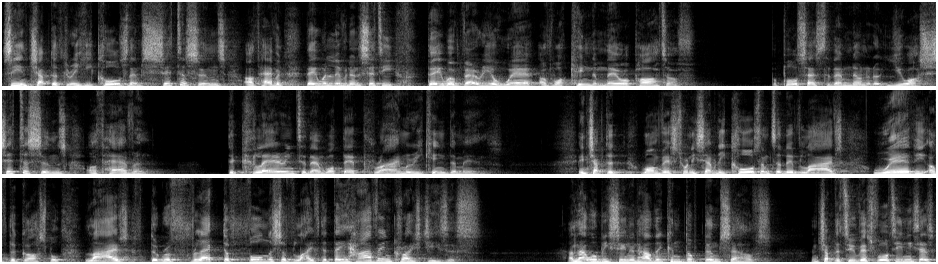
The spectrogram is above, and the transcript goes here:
See, in chapter 3, he calls them citizens of heaven. They were living in a city, they were very aware of what kingdom they were part of. But Paul says to them, No, no, no, you are citizens of heaven, declaring to them what their primary kingdom is. In chapter 1, verse 27, he calls them to live lives worthy of the gospel, lives that reflect the fullness of life that they have in Christ Jesus. And that will be seen in how they conduct themselves. In chapter 2, verse 14, he says,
